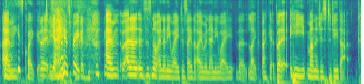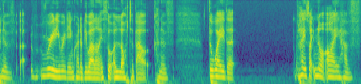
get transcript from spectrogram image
um, he's quite good. yeah, he's pretty good. Um, and uh, this is not in any way to say that I'm in any way that like Beckett, but he manages to do that kind of uh, really, really incredibly well. And I thought a lot about kind of the way that plays like Not I have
